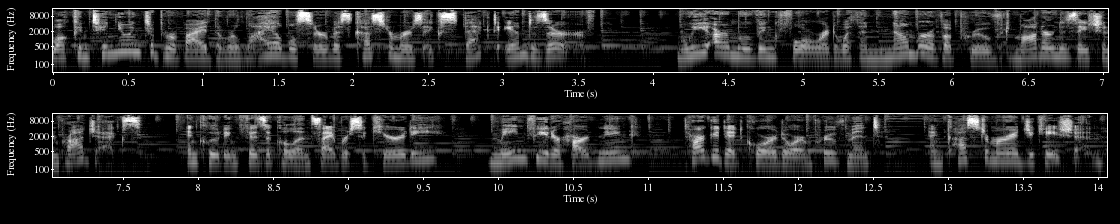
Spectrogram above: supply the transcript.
while continuing to provide the reliable service customers expect and deserve. We are moving forward with a number of approved modernization projects, including physical and cybersecurity, main feeder hardening, targeted corridor improvement, and customer education.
